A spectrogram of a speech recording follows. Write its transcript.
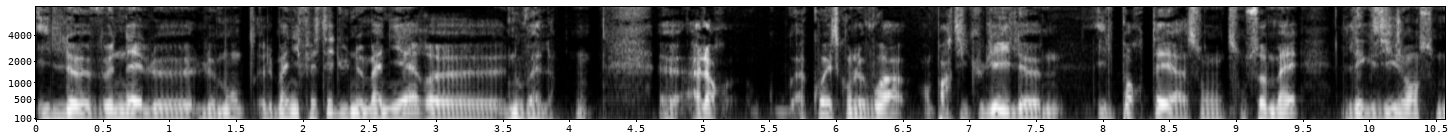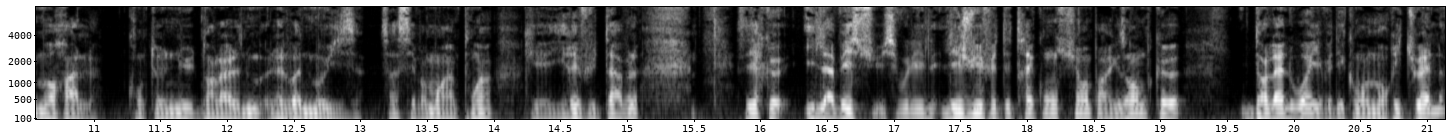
il venait le, manifester d'une manière euh, nouvelle. Euh, alors, à quoi est-ce qu'on le voit? En particulier, il, portait à son sommet l'exigence morale contenu dans la, loi de Moïse. Ça, c'est vraiment un point qui est irréfutable. C'est-à-dire qu'il avait su, si vous voulez, les Juifs étaient très conscients, par exemple, que dans la loi, il y avait des commandements rituels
